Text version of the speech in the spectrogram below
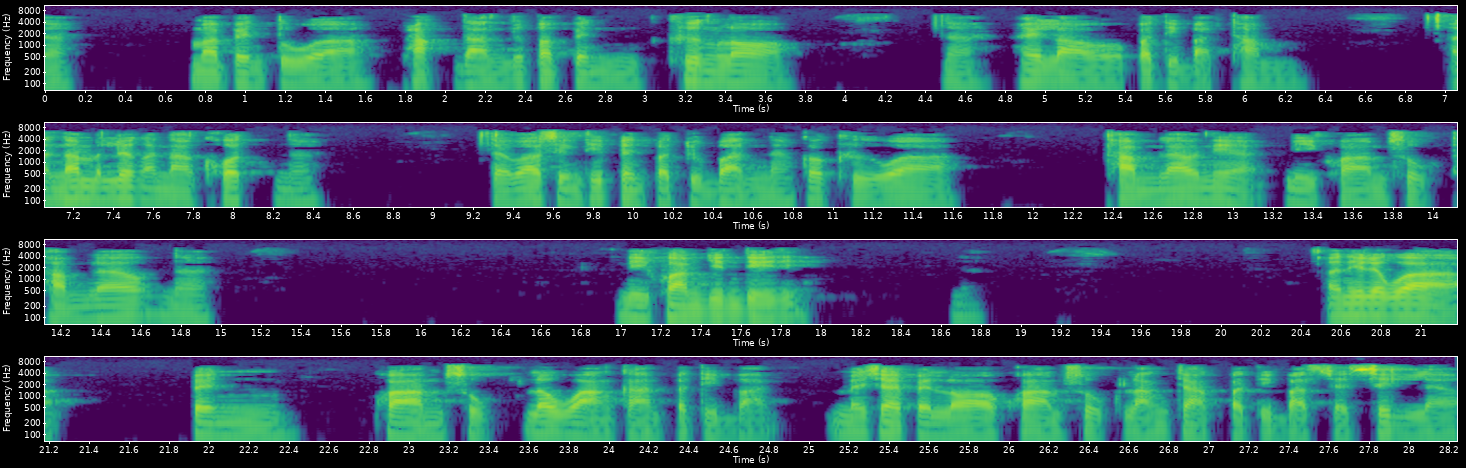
นะมาเป็นตัวผลักดันหรือมาเป็นเครื่องล่อนะให้เราปฏิบัติธรรม อันนั้นมันเรื่องอนาคตนะแต่ว่าสิ่งที่เป็นปัจจุบันนะก็คือว่าทำแล้วเนี่ยมีความสุขทำแล้วนะมีความยินดี อันนี้เรียกว่าเป็นความสุขระหว่างการปฏิบัติ ไม่ใช่ไปรอความสุขหลังจากปฏิบัติเสร็จสิ้นแล้ว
